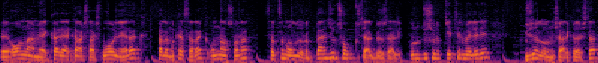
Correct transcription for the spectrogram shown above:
e, online veya kariyer karşılaşma oynayarak paramı kasarak ondan sonra satın alıyorum. Bence çok güzel bir özellik. Bunu düşünüp getirmeleri güzel olmuş arkadaşlar.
